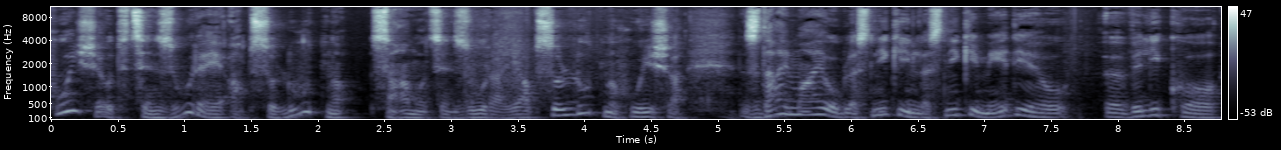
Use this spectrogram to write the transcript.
Hujše od cenzure je absolutno samo cenzura, je absolutno hujša. Zdaj imajo oblastniki in lastniki medijev eh, veliko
